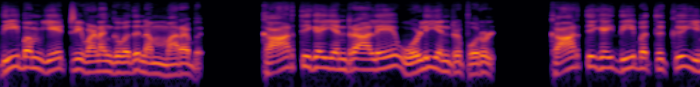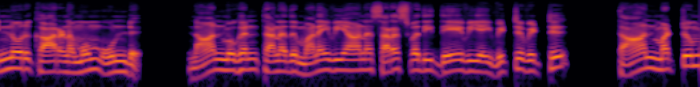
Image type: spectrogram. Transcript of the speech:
தீபம் ஏற்றி வணங்குவது நம் மரபு. கார்த்திகை என்றாலே ஒளி என்று பொருள். கார்த்திகை தீபத்துக்கு இன்னொரு காரணமும் உண்டு. நான்முகன் தனது மனைவியான சரஸ்வதி தேவியை விட்டுவிட்டு தான் மட்டும்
